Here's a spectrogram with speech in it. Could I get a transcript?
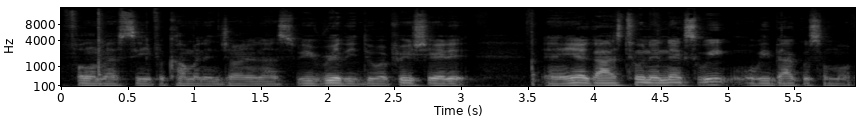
Fulham FC, for coming and joining us. We really do appreciate it. And yeah, guys, tune in next week. We'll be back with some more.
